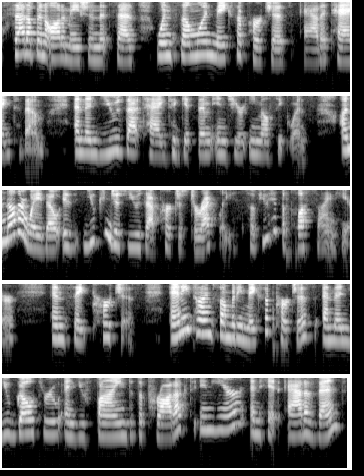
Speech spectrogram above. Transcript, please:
set up an automation that says when someone makes a purchase, add a tag to them and then use that tag to get them into your email sequence. Another way though is you can just use that purchase directly. So if you hit the plus sign here and say purchase. Anytime somebody makes a purchase and then you go through and you find the product in here and hit add event,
